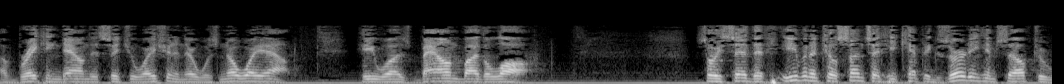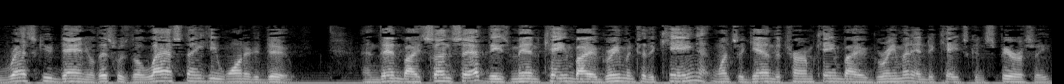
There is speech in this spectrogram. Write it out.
of breaking down this situation, and there was no way out. He was bound by the law. So he said that even until sunset, he kept exerting himself to rescue Daniel. This was the last thing he wanted to do. And then by sunset, these men came by agreement to the king. Once again, the term came by agreement indicates conspiracy.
